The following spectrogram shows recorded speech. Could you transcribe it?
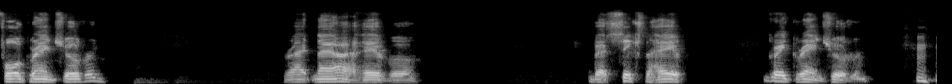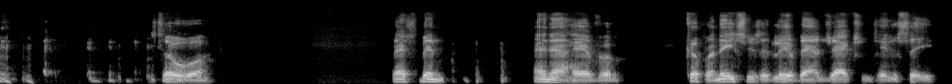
four grandchildren. Right now, I have uh, about six and a half great grandchildren. so uh, that's been, and I have a couple of nieces that live down Jackson, Tennessee.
